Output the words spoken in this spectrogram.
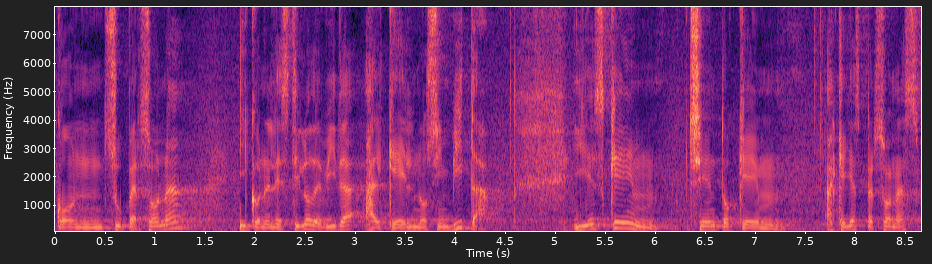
con su persona y con el estilo de vida al que Él nos invita. Y es que siento que aquellas personas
